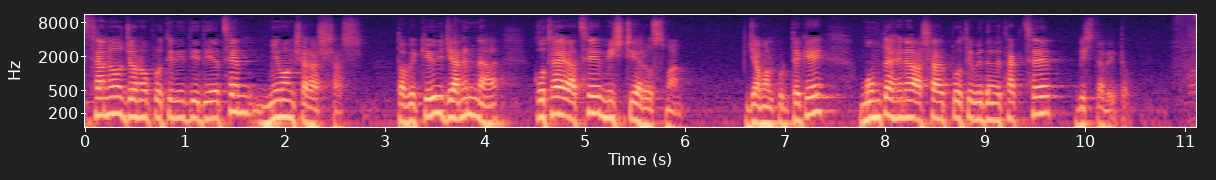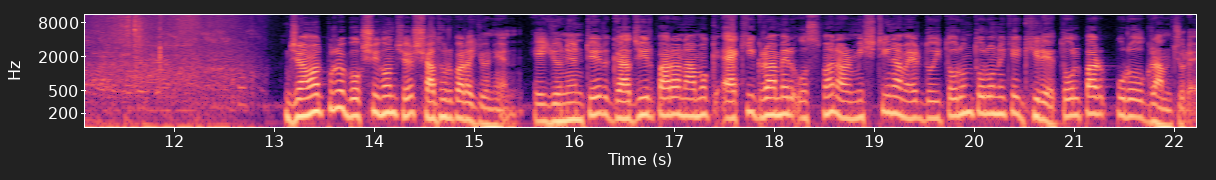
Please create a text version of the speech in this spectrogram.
স্থানীয় জনপ্রতিনিধি দিয়েছেন মীমাংসার আশ্বাস। তবে কেউই জানেন না কোথায় আছে মিষ্টি আর ওসমান। জামালপুর থেকে মুমতাহেনা আসার প্রতিবেদনে থাকছে বিস্তারিত। জামালপুরের বক্সিগঞ্জের সাধুরপাড়া ইউনিয়ন। এই ইউনিয়নটির গাজীরপাড়া নামক একই গ্রামের ওসমান আর মিষ্টি নামের দুই তরুণ তরুণীকে ঘিরে তোলপাড় পুরো গ্রাম জুড়ে।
